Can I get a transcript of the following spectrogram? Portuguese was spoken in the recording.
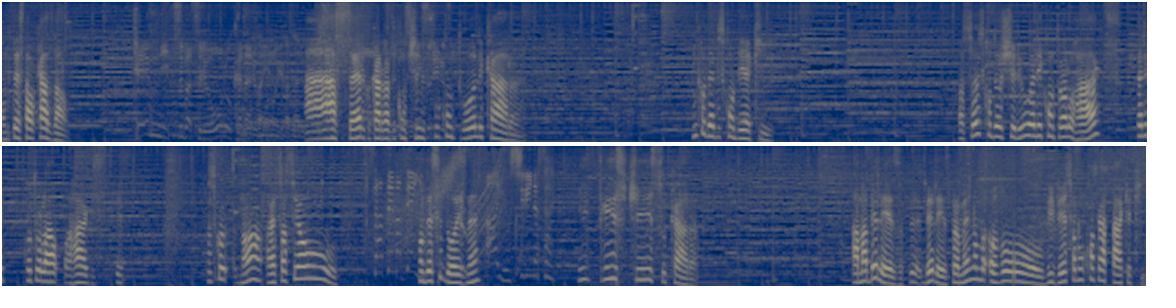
Vamos testar o casal. Ah, sério que o cara vai vir com o time full controle, cara. Quem que eu devo esconder aqui? Se eu esconder o Shiryu, ele controla o Hags. Se ele controlar o Hags... Ele... Não, é só se eu... Esconder esse dois, né? Que triste isso, cara. Ah, mas beleza, beleza. Pelo menos eu vou viver só no contra-ataque aqui.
